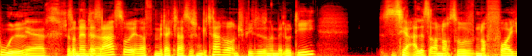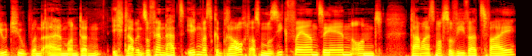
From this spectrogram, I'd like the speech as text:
cool, ja, das stimmt, sondern der ja. saß so in, mit der klassischen Gitarre und spielte so eine Melodie. Das ist ja alles auch noch so noch vor YouTube und allem und dann, ich glaube, insofern hat es irgendwas gebraucht aus Musikfernsehen und damals noch so Viva 2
